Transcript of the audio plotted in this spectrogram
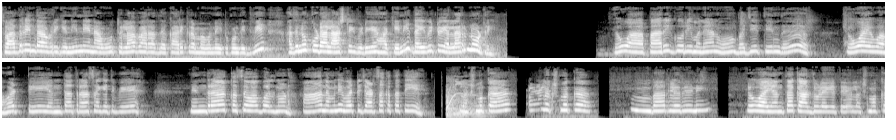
ಸೊ ಅದರಿಂದ ಅವರಿಗೆ ನಿನ್ನೆ ನಾವು ತುಲಾಭಾರದ ಕಾರ್ಯಕ್ರಮವನ್ನು ಇಟ್ಕೊಂಡಿದ್ವಿ ಅದನ್ನು ಕೂಡ ಲಾಸ್ಟಿಗೆ ವಿಡಿಯೋ ಹಾಕೇನಿ. ದಯವಿಟ್ಟು ಎಲ್ಲರೂ ನೋಡ್ರಿ. ಯವ್ವ, ಪಾರಿಗೂರಿ ಮನ್ಯಾನು ಬಜಿ ತಿಂದು. ಯವ್ವ ಯವ್ವ, ಹೊಟ್ಟಿ ಎಂತ ತ್ರಾಸ ಆಗೈತಿವಿ ನಿಂದ್ರ ಕಸವಾಗ್ಬಲ್ ನೋಡು. ಆ ನಮ್ಮನಿ ಹೊಟ್ಟಿ ಜಾಡ್ಸಕತ್ತತಿ. ಲಕ್ಷ್ಮಕ್ಕ ಲಕ್ಷ್ಮಕ್ಕ. ಬಾರ್ಲೆ ರೇಣಿ. ಯವ್ವ, ಎಂತ ಕಾಲ್ದುಳಾಗೈತೆ ಲಕ್ಷ್ಮಕ್ಕ?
